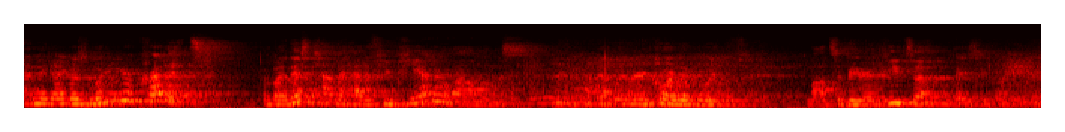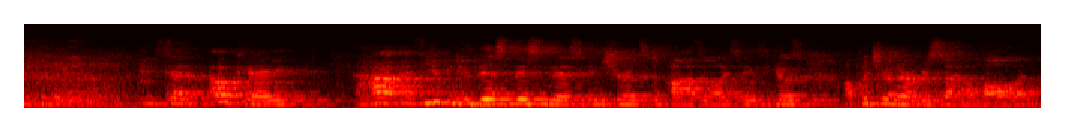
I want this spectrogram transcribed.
And the guy goes, what are your credits? And by this time, I had a few piano albums that we recorded with lots of beer and pizza, basically. He said, okay, how, if you can do this, this, and this, insurance deposit, all these things, he goes, I'll put you in our recital hall. And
